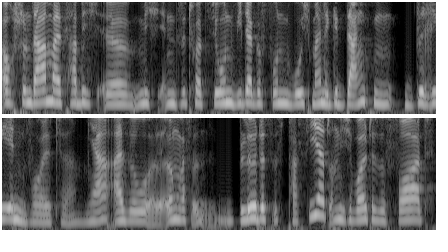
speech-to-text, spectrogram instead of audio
auch schon damals habe ich äh, mich in Situationen wiedergefunden, wo ich meine Gedanken drehen wollte. Ja, also irgendwas Blödes ist passiert und ich wollte sofort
